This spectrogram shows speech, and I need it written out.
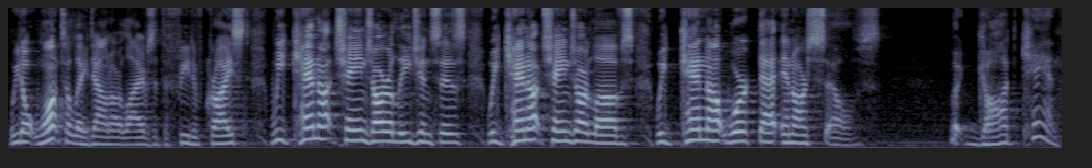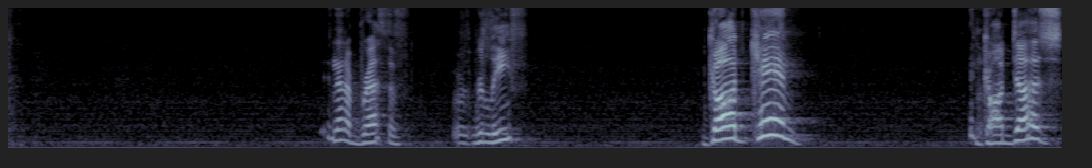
We don't want to lay down our lives at the feet of Christ. We cannot change our allegiances. We cannot change our loves. We cannot work that in ourselves. But God can. Isn't that a breath of relief? God can. And God does.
